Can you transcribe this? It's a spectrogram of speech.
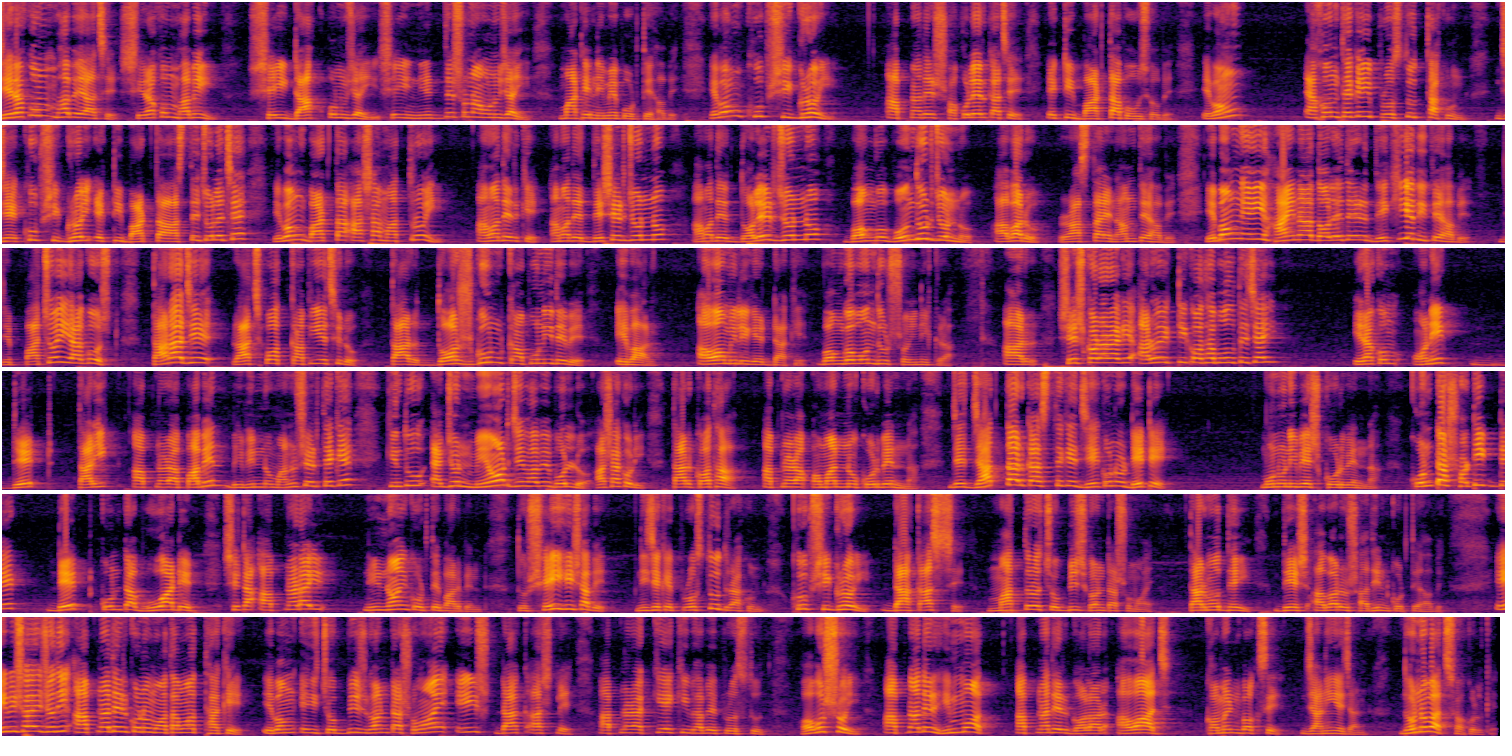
যেরকমভাবে আছে, সেরকমভাবেই সেই ডাক অনুযায়ী, সেই নির্দেশনা অনুযায়ী মাঠে নেমে পড়তে হবে এবং খুব শীঘ্রই আপনাদের সকলের কাছে একটি বার্তা পৌঁছবে এবং এখন থেকেই প্রস্তুত থাকুন যে খুব শীঘ্রই একটি বার্তা আসতে চলেছে এবং বার্তা আসা মাত্রই আমাদেরকে, আমাদের দেশের জন্য আমাদের দলের জন্য, বঙ্গবন্ধুর জন্য আবারও রাস্তায় নামতে হবে এবং এই হায়না দলেদের দেখিয়ে দিতে হবে যে পাঁচই আগস্ট তারা যে রাজপথ কাঁপিয়েছিল, তার দশ গুণ কাঁপুনি দেবে এবার আওয়ামী লীগের ডাকে, বঙ্গবন্ধুর সৈনিকরা। আর শেষ করার আগে আরও একটি কথা বলতে চাই। এরকম অনেক ডেট তারিখ আপনারা পাবেন বিভিন্ন মানুষের থেকে। কিন্তু একজন মেয়র যেভাবে বলল, আশা করি তার কথা আপনারা অমান্য করবেন না। যে যাত্রার কাছ থেকে যে কোনো ডেটে মনোনিবেশ করবেন না। কোনটা সঠিক ডেট ডেট কোনটা ভুয়া ডেট সেটা আপনারাই নির্ণয় করতে পারবেন। তো সেই হিসাবে নিজেকে প্রস্তুত রাখুন। খুব শীঘ্রই ডাক আসছে, মাত্র চব্বিশ ঘণ্টা সময়। তার মধ্যেই দেশ আবারও স্বাধীন করতে হবে। এই বিষয়ে যদি আপনাদের কোনো মতামত থাকে এবং এই চব্বিশ ঘণ্টা সময় এই ডাক আসলে আপনারা কে কীভাবে প্রস্তুত, অবশ্যই আপনাদের হিম্মত, আপনাদের গলার আওয়াজ কমেন্ট বক্সে জানিয়ে যান। ধন্যবাদ সকলকে।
